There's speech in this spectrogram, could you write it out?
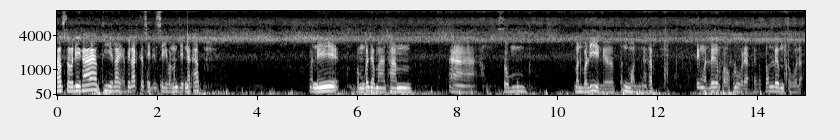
ครับสวัสดีครับที่ไร่อภิรัตเกษตรอินทรีย์ของน้ำเย็นนะครับ วันนี้ผมก็จะมาทำสมมันเบอรี่หรือต้นหม่อนนะครับ ซึ่งมันเริ่มออกลูกแล้วแล้วก็ต้นเริ่มโตแล้ว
